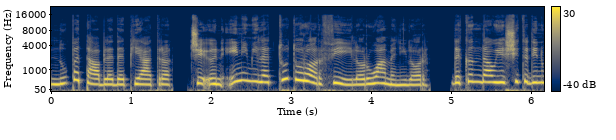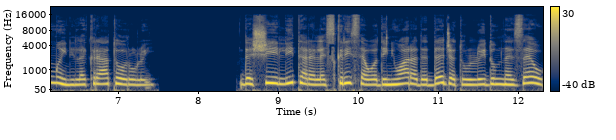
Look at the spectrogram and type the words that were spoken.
nu pe table de piatră, ci în inimile tuturor fiilor oamenilor, de când au ieșit din mâinile Creatorului. Deși literele scrise odinioară de degetul lui Dumnezeu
